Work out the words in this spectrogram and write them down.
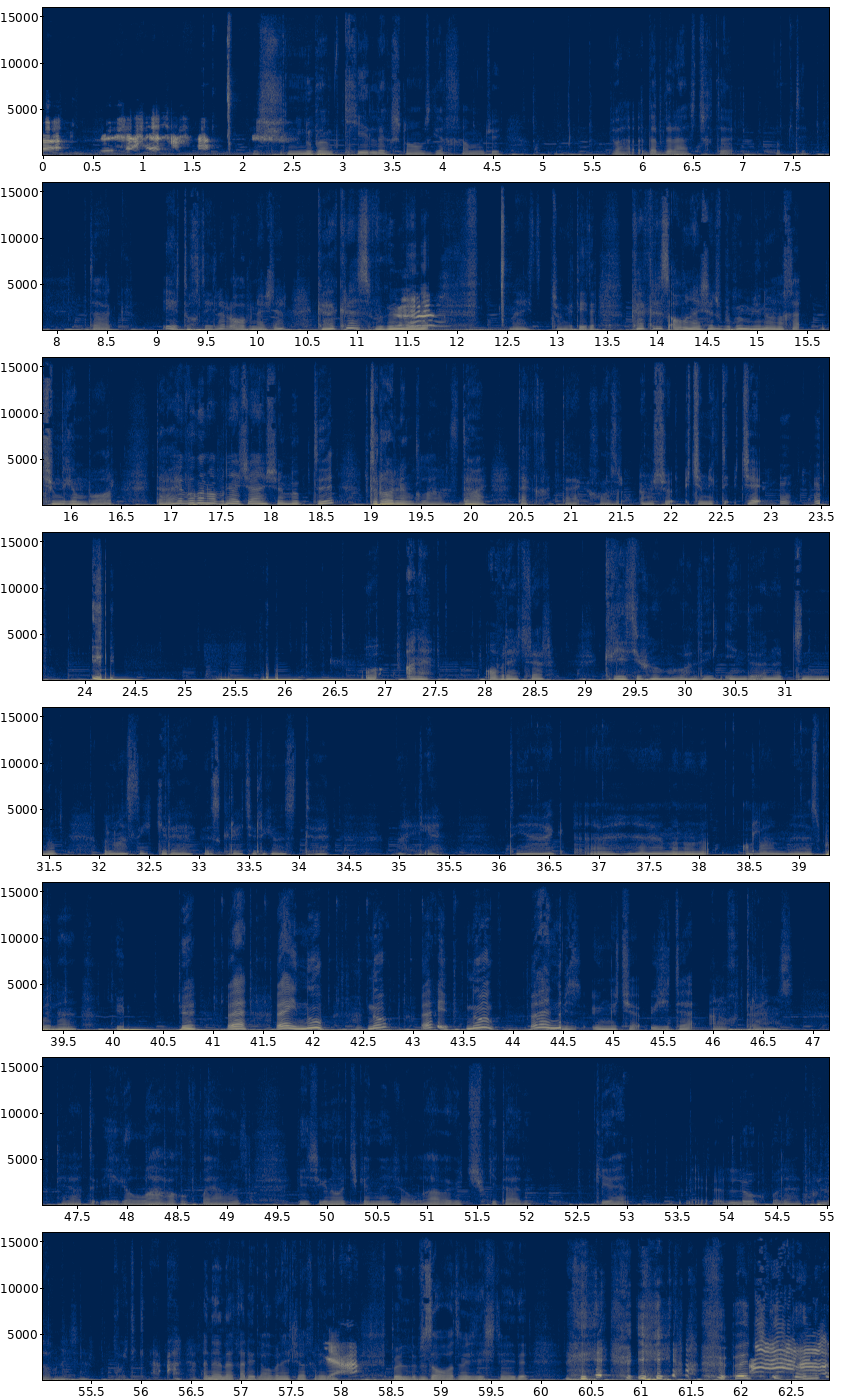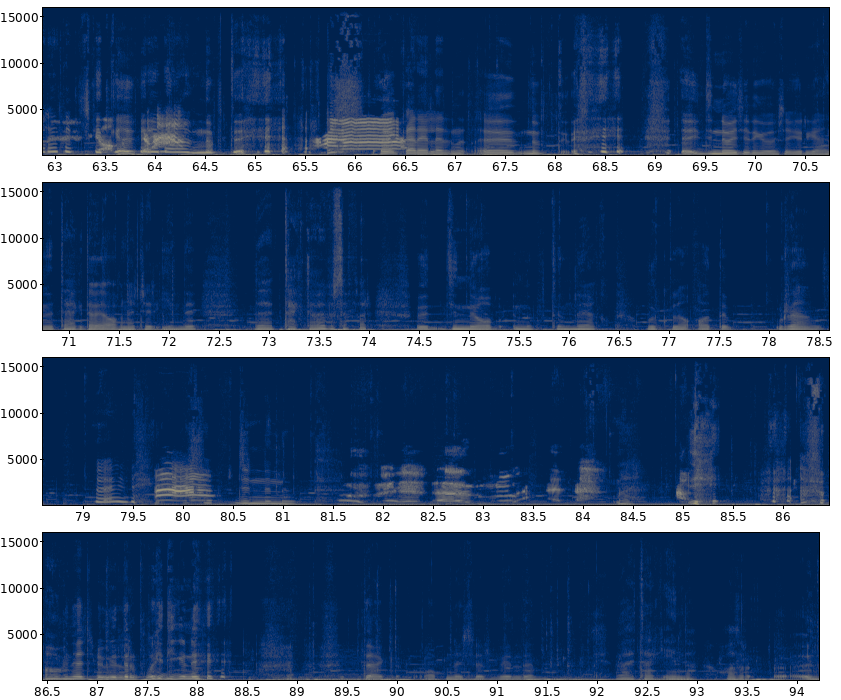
noob ham keldi qishlog'imizga hamma joy dabdalasi chiqdi bo'pti так. Ey to'xtanglar obunachilar как раз bugun meni jonga tegdi как раз obunachilar bugun meni unaqa ichimligim bor давай bugun obunachilar shu nubni trolling qilamiz давай. Так так hozir ana shu ichimlikni ichay ana obunachilar kreativ ham bo'ldik endi uni tushunib bilmasligi kerak biz kreativligimizni mayli так mana uni olamiz bo'ladi ey ey noob noob ey noob Ey, biz ungacha uyda ana qilib turamiz uyiga lava qo'yib qo'yamiz. Eshigini ochgandan shu lavaga tushib ketadi. Keyin eh, lo'h bo'ladi. Pul obunachilar qo'ydik. Ana ana qaranglar obunachilar qaranglar bo'ldi bizni ovozimiz eshitmaydi. O'chib ketgan qaranglar tushib ketgan qaranglar nubdi qaranglar nubdi jinnivochiniga o'xshab yurgani давай obunachilar endi давай bu safar jinni nubni bunday qilib luk bilan otib uramiz. Jinnini obunachilar o'ldirib qo'ydik uni tak obunachilar bo'ldi. Va tak endi hozir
